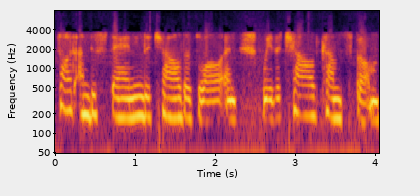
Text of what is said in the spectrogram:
start understanding the child as well and where the child comes from.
